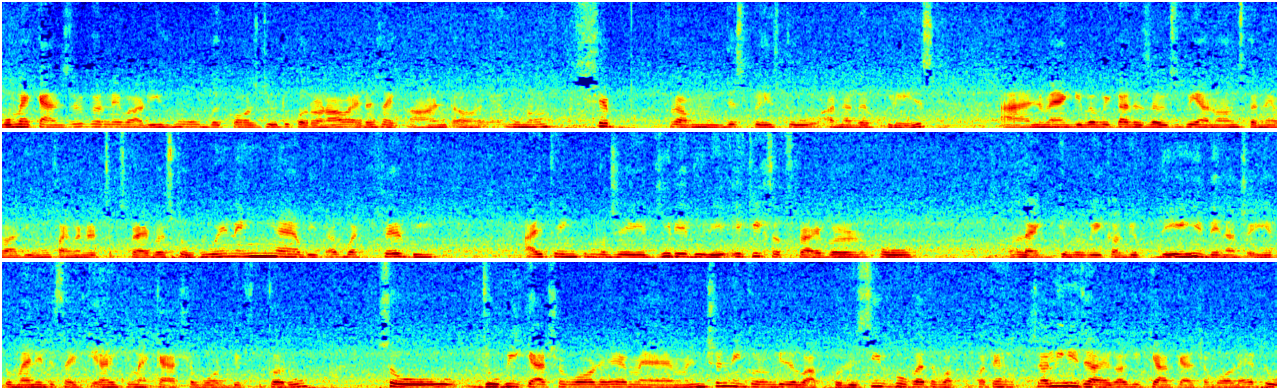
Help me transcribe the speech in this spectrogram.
वो मैं कैंसिल करने वाली हूँ because due to corona virus I can't you know shift from this place to another place and मैं गिव अवे का रिज़ल्ट भी अनाउंस करने वाली हूँ. 500 सब्सक्राइबर्स तो हुए नहीं हैं अभी तक बट फिर भी आई थिंक मुझे धीरे धीरे एक एक सब्सक्राइबर को लाइक गिव अवे का गिफ्ट दे ही देना चाहिए। तो मैंने डिसाइड किया है कि मैं कैश अवार्ड गिफ्ट करूँ। सो so, जो भी कैश अवार्ड है मैं मेंशन नहीं करूँगी। जब आपको रिसीव होगा तब आपको पता चल ही जाएगा कि क्या कैश अवार्ड है। तो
